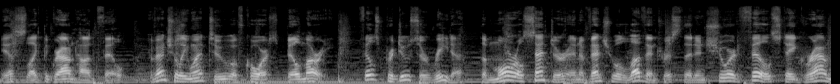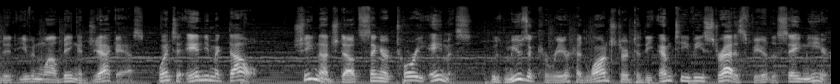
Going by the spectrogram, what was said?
yes, like the Groundhog Phil, eventually went to, of course, Bill Murray. Phil's producer, Rita, the moral center and eventual love interest that ensured Phil stay grounded even while being a jackass, went to Andie MacDowell. She nudged out singer Tori Amos, whose music career had launched her to the MTV stratosphere the same year.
